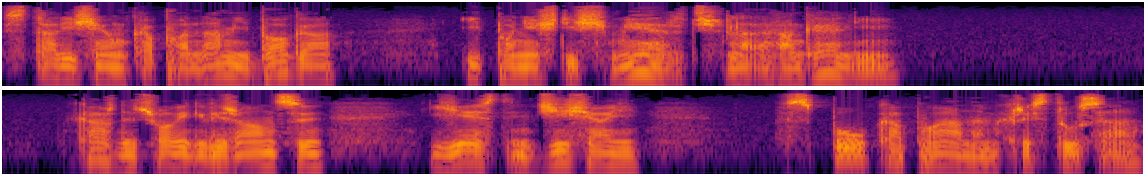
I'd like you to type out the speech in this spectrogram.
stali się kapłanami Boga i ponieśli śmierć dla Ewangelii. Każdy człowiek wierzący jest dzisiaj współkapłanem Chrystusa.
